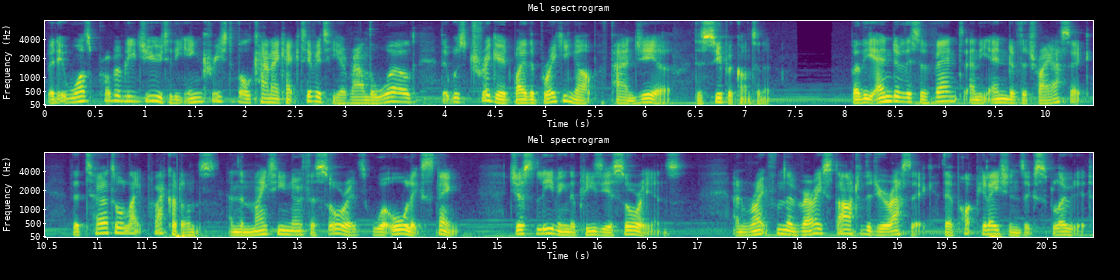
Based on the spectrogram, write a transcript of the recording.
but it was probably due to the increased volcanic activity around the world that was triggered by the breaking up of Pangaea, the supercontinent. By the end of this event and the end of the Triassic, the turtle-like placodonts and the mighty Nothosaurids were all extinct, just leaving the plesiosaurians, and right from the very start of the Jurassic, their populations exploded.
